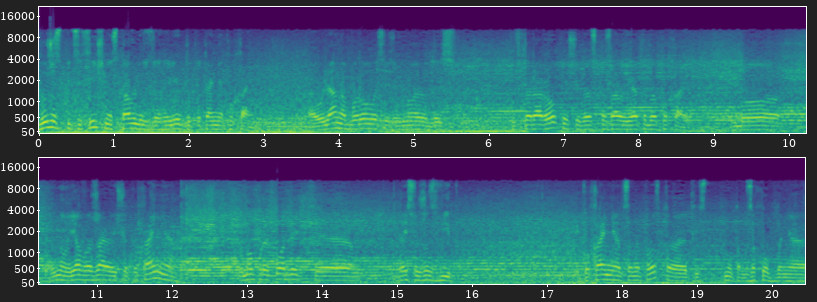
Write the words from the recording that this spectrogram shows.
дуже специфічно ставлюсь взагалі до питання кохання. Уляна боролася зі мною десь півтора року, щоб я сказав, я тебе кохаю. Бо ну, я вважаю, що кохання воно приходить е, десь уже з кохання це не просто якесь ну, там, захоплення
